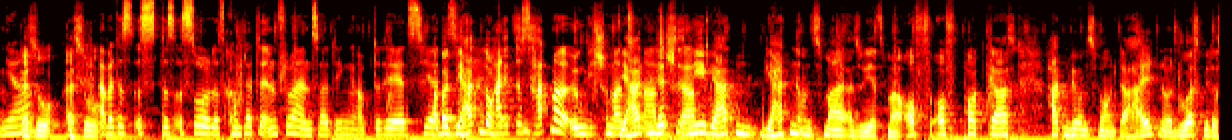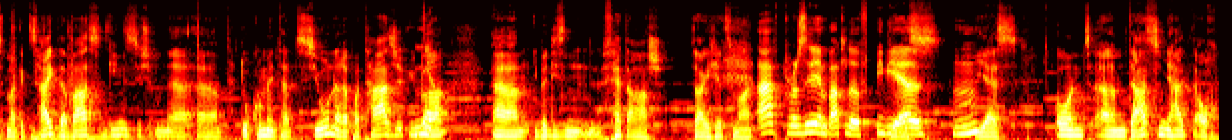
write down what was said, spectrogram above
Ja. Also, also. Aber das ist, das ist so das komplette Influencer-Ding, ob du dir jetzt hier. Aber wir hatten doch hat, letztens- Das hat man irgendwie schon mal wir hatten letztes, gehabt. nee, wir hatten, wir hatten uns mal, also jetzt mal off, off Podcast, hatten wir uns mal unterhalten oder du hast mir das mal gezeigt. Da war es, ging es sich um eine äh, Dokumentation, eine Reportage über, ähm, über diesen Fettarsch, sage ich jetzt mal. Ach, Brazilian Buttlift, BBL. Yes. yes. Und ähm, da hast du mir halt auch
